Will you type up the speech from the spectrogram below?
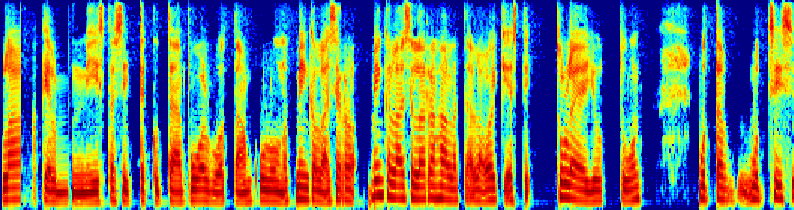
laskelman niistä sitten, kun tämä puoli vuotta on kulunut, minkälaisella, minkälaisella rahalla täällä oikeasti tulee juttuun. Mutta, mutta siis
